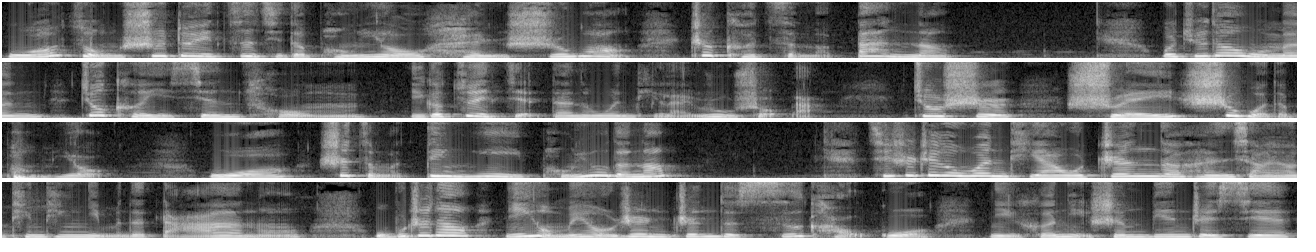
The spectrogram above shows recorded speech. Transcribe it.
我总是对自己的朋友很失望，这可怎么办呢？我觉得我们就可以先从一个最简单的问题来入手吧，就是谁是我的朋友？我是怎么定义朋友的呢？其实这个问题啊，我真的很想要听听你们的答案哦。我不知道你有没有认真的思考过，你和你身边这些。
